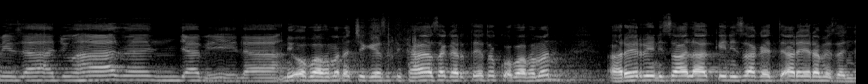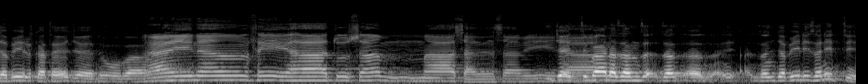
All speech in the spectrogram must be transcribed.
مزاجها زنجبيلا ni obaafaman achi keessatti kaasa gartee tokko obaafaman areerriin isaa laaqqiin isaa ka itti areerame zanjabiil ka ta'e jee duuba عينا فيها تسمى ija itti baana zanjabiilii sanitti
